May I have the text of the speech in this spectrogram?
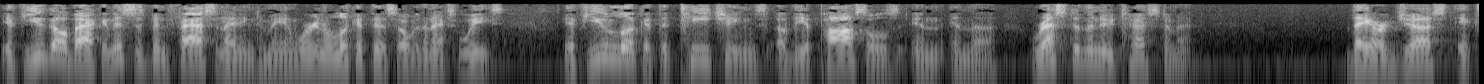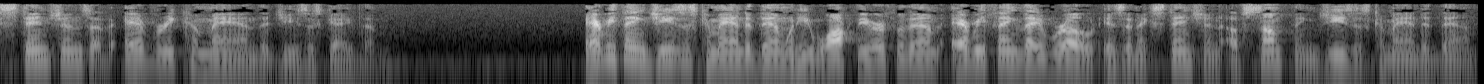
If you go back, and this has been fascinating to me, and we're going to look at this over the next weeks. If you look at the teachings of the apostles in, in the rest of the New Testament, they are just extensions of every command that Jesus gave them. Everything Jesus commanded them when he walked the earth with them, everything they wrote is an extension of something Jesus commanded them.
